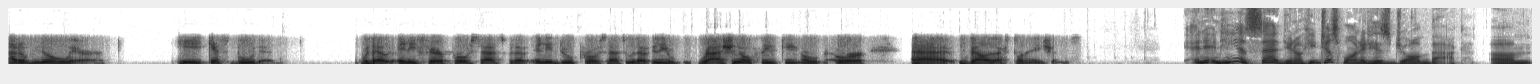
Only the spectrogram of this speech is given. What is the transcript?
out of nowhere, he gets booted without any fair process, without any due process, without any rational thinking or, or uh, valid explanations. And, and he has said, you know, he just wanted his job back. Um,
